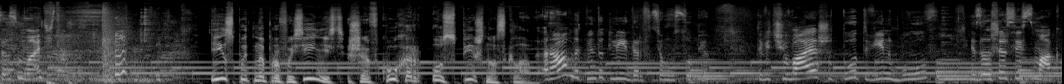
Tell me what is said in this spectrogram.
Це смачно. Іспит на професійність шеф-кухар успішно склав. Равлик, він тут лідер в цьому супі. Ти відчуваєш, що тут він був і залишив свій смак.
